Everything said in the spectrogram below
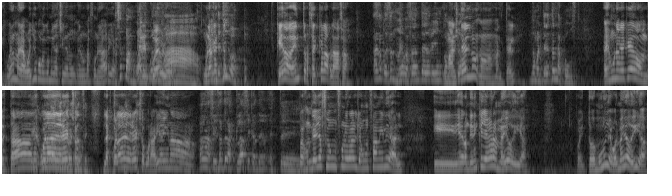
Y bueno, en Mayagüez yo comí comida china en, un- en una funeraria. Eso es vanguardia, En el pueblo. Wow. Una que ¿El de está- queda adentro, cerca de la plaza. Ah, esa, pero esa es nueva. Esa antes de que hay un. ¿Martel no? No, no es Martel. No, Martel está en la post. Es una que queda donde está Sí, la escuela de Derecho. La escuela de Derecho, por ahí hay una... Ah, sí, esa es de las clásicas. De, este... Pues un día yo fui a un funeral de un familiar y dijeron, tienen que llegar al mediodía. Pues todo el mundo llegó al mediodía.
